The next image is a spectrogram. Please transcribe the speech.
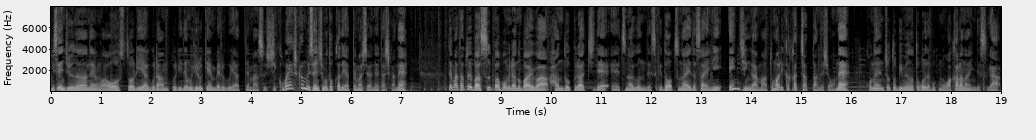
2017年はオーストリアグランプリでもヒルケンベルグやってますし、小林カムイ選手もどっかでやってましたよね、確かね。で、まあ、例えばスーパーフォーミュラの場合はハンドクラッチで、えー、繋ぐんですけど、繋いだ際にエンジンがまあ止まりかかっちゃったんでしょうね。この辺ちょっと微妙なところで僕もわからないんですが、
